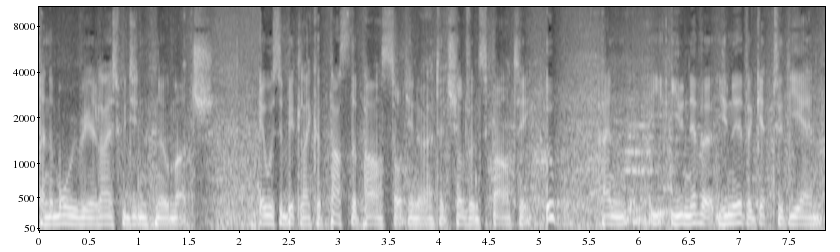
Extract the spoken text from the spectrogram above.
and the more we realized we didn't know much. It was a bit like a pass the parcel, you know, at a children's party. Oop, and you, never you never get to the end.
